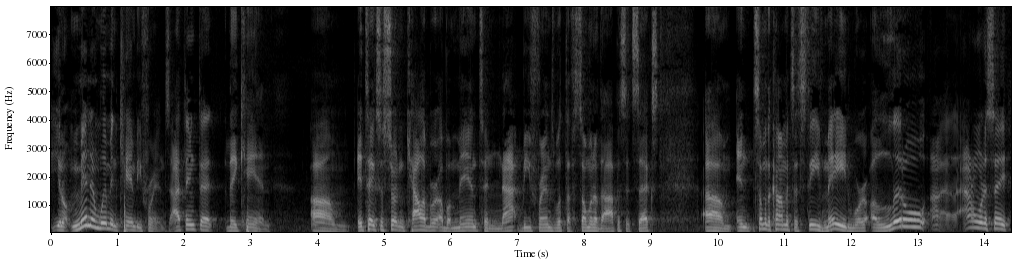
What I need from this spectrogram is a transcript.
You know, men and women can be friends. I think that they can. Um, it takes a certain caliber of a man to not be friends with the, someone of the opposite sex. Um, and some of the comments that Steve made were a little, I, I don't want to say,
